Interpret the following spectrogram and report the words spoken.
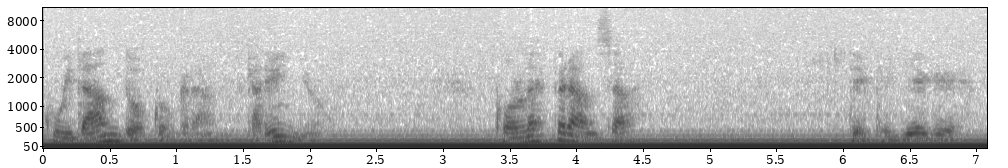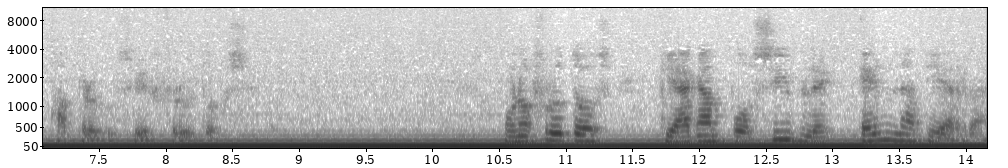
cuidando con gran cariño, con la esperanza de que llegue a producir frutos. Unos frutos que hagan posible en la tierra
